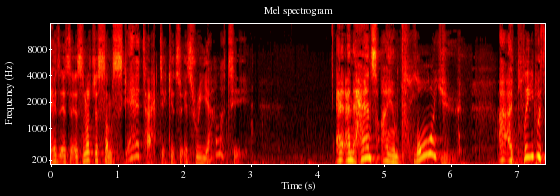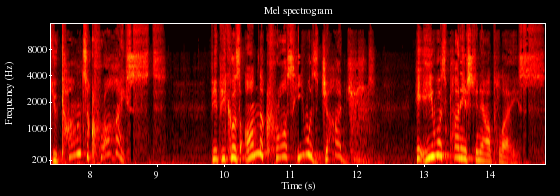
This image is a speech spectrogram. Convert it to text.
It's, it's not just some scare tactic, it's, it's reality. And, and hence, I implore you, I, I plead with you, come to Christ. Because on the cross, he was judged, he, he was punished in our place.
